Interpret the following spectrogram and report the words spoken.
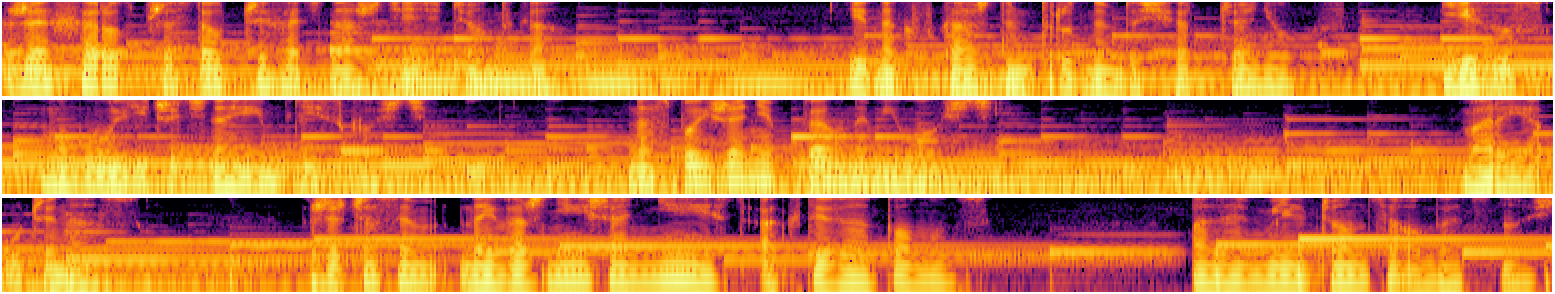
że Herod przestał czyhać na życie dzieciątka. Jednak w każdym trudnym doświadczeniu Jezus mógł liczyć na jej bliskość, na spojrzenie pełne miłości. Maryja uczy nas, że czasem najważniejsza nie jest aktywna pomoc, ale milcząca obecność.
